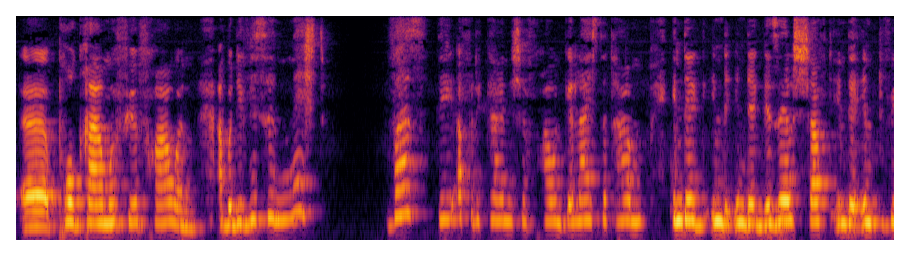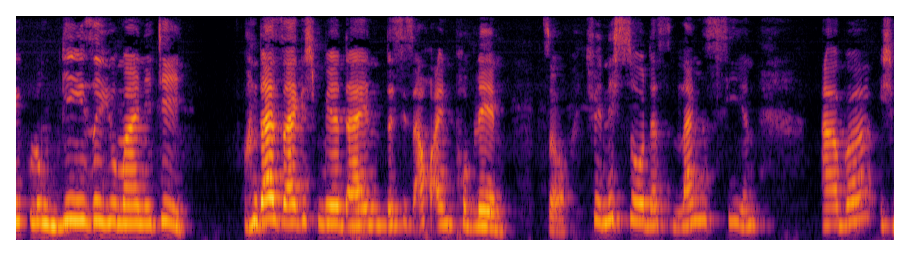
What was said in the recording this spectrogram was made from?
äh, Programme für Frauen. Aber die wissen nicht, was die afrikanischen Frauen geleistet haben in der, in, in der Gesellschaft, in der Entwicklung dieser Humanität. Und da sage ich mir, dein, das ist auch ein Problem. So, ich will nicht so das lang ziehen, aber ich,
